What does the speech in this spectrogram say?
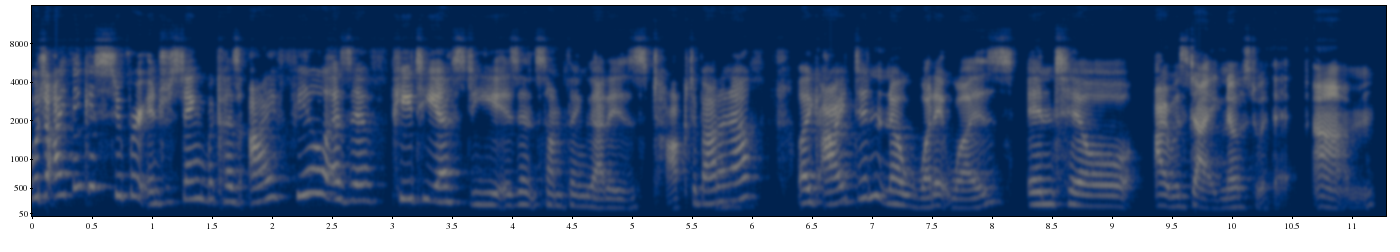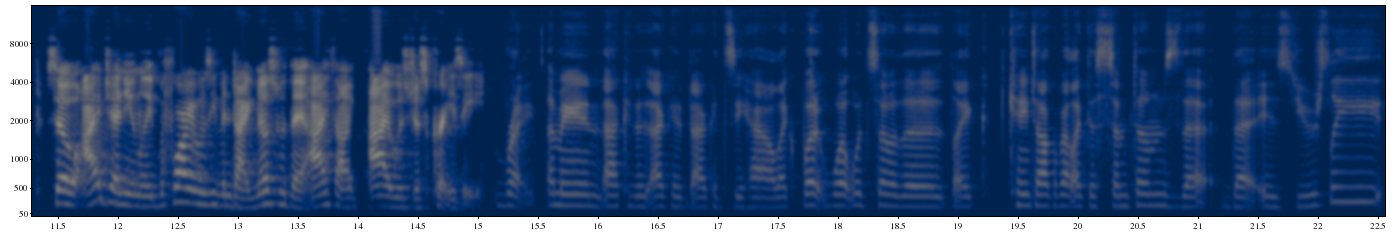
which I think is super interesting because I feel as if PTSD isn't something that is talked about enough. Like I didn't know what it was until I was diagnosed with it. Um, so I genuinely, before I was even diagnosed with it, I thought I was just crazy. Right. I mean, I could, I could, I could see how. Like, what, what would some of the like? Can you talk about like the symptoms that that is usually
